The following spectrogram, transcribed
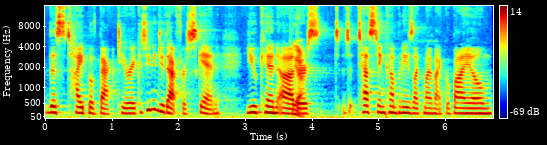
this type of bacteria because you can do that for skin. You can uh, Yeah. there's t- t- testing companies like My Microbiome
